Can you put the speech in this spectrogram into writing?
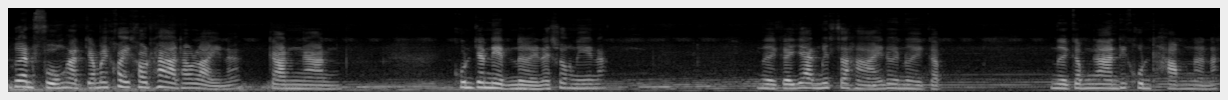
เพื่อนฝูงอาจจะไม่ค่อยเข้าท่าเท่าไหร่นะ การงาน คุณจะเหน็ดเหนื่อยนะช่วงนี้นะ เหนื่อยกับญาติมิตรสหายโดยเหนื่อยกับ เหนื่อยกับงานที่คุณทำน่ะนะ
